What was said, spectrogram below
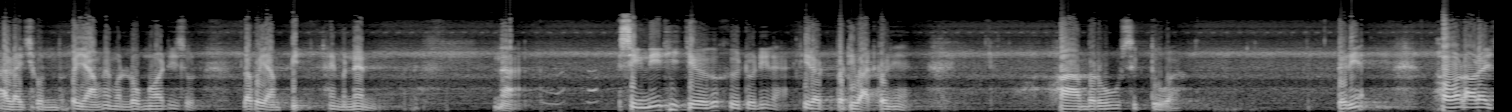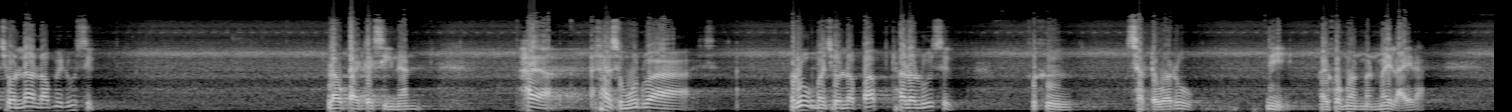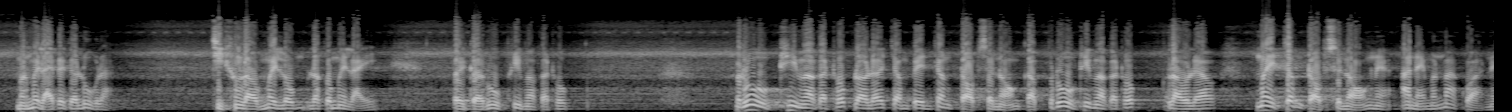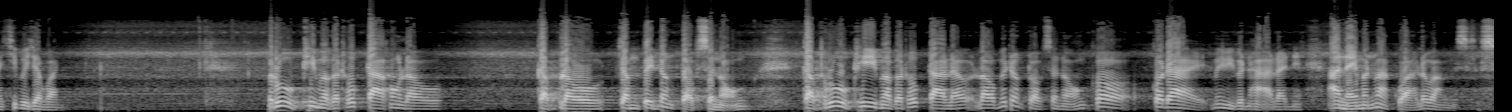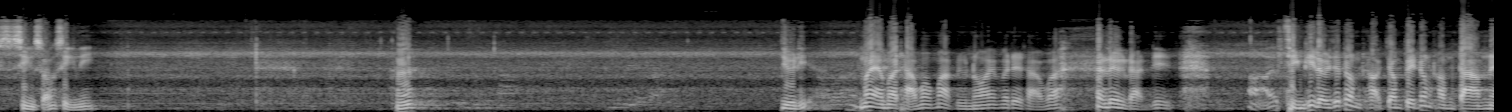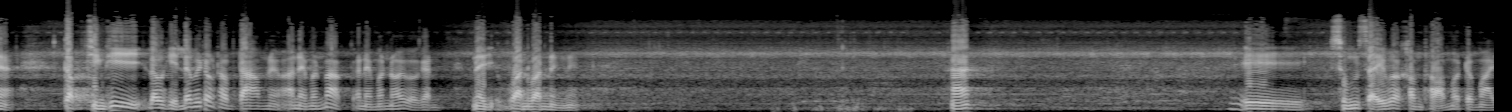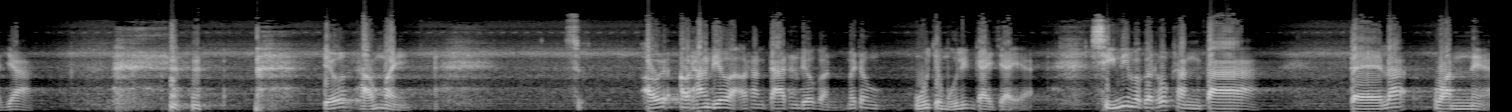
อะไรชนพยายามให้มันลมน้อยที่สุด แล้วพยายามปิดให้มันแน่นนะสิ่งนี้ที่เจอก็คือตัวนี้แหละ ที่เราปฏิบัติก็เนี่ย ความรู้สึกตัว ตัวนี้ พอเราอะไรชนแล้วเราไม่รู้สึก เราไปกับสิ่งนั้น ถ้าถ้าสมมุติว่ารูปมาชนเราปั๊บถ้าเรารู้สึกก็คือสักแต่ว่ารูป นี่หมายความมันมันไม่ไหลละมันไม่ไหลไปกับรูปละจิตของเราไม่ล้มแล้วก็ไม่ไหล ไปกับรูปที่มากระทบ รูปที่มากระทบเราแล้วจำเป็นต้องตอบสนองกับรูปที่มากระทบ เราแล้ว ไม่ต้องตอบสนองเนี่ย อันไหนมันมากกว่าในชีวิตประจำวัน รูปที่มากระทบตาของเรากับเราจำเป็นต้องตอบสนอง กับรูปที่มากระทบตาแล้ว เราไม่ต้องตอบสนองก็ก็ได้ไม่มีปัญหาอะไรเนี่ยอันไหนมันมากกว่าระหว่างสิ่งสองสิ่งนี้ฮะอยู่ที่ ไม่มาถามว่ามากหรือน้อย ไม่ได้ถามว่าเรื่องด่านที่สิ่งที่เราจะต้องจำเป็นต้องทำตามเนี่ย กับสิ่งที่เราเห็นแล้วไม่ต้องทำตามเนี่ยอันไหนมันมากอันไหนมันน้อยกว่ากัน ในวันวันหนึ่งเนี่ยฮะเอ สงสัยว่าคำถามอาตมายาก เดี๋ยวถามใหม่ เอาเอาทางเดียวอะเอาทางตาทางเดียวก่อน ไม่ต้องหูจมูกลิ้นกายใจอะสิ่งนี้มากระทบทางตา แต่ละวันเนี่ย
